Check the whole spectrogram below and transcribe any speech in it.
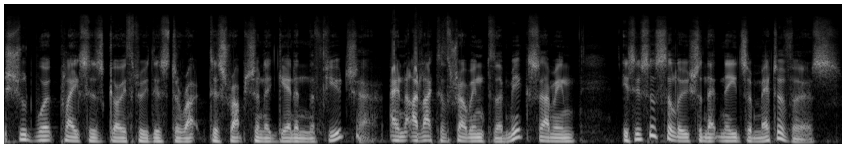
Should workplaces go through this disruption again in the future? And I'd like to throw into the mix, I mean, is this a solution that needs a metaverse?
